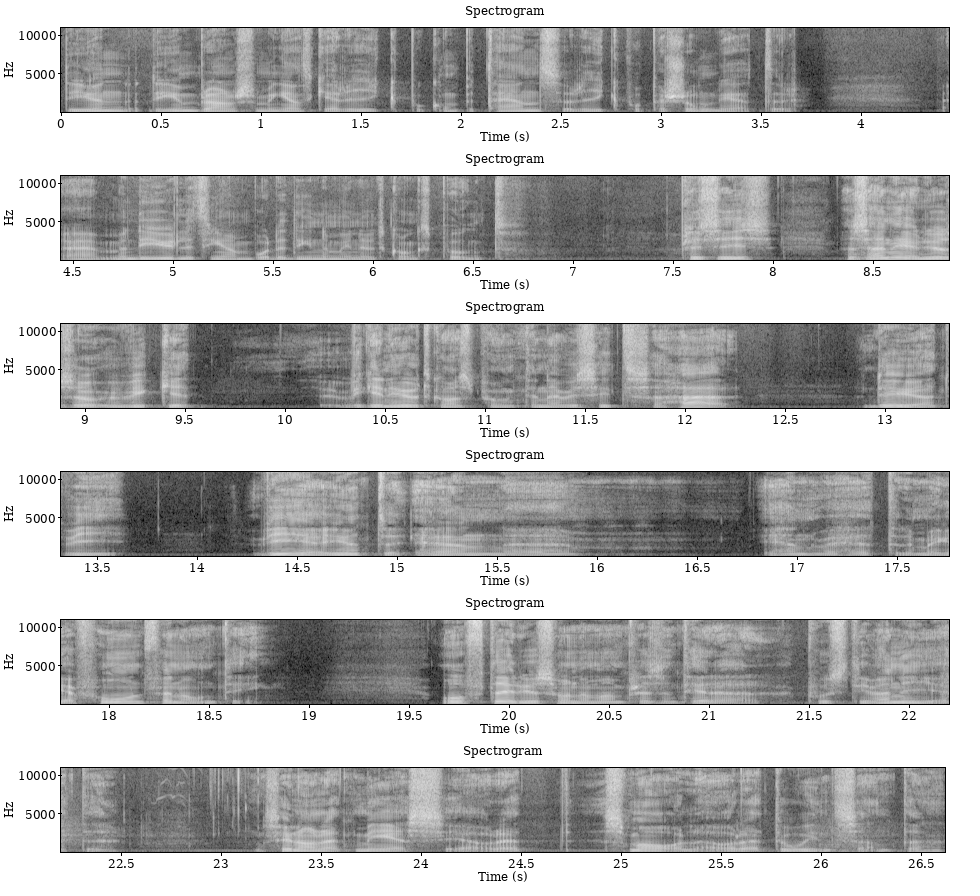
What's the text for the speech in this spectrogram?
det är ju en, det är en bransch som är ganska rik på kompetens och rik på personligheter. Eh, men det är ju lite grann både din och min utgångspunkt. Precis. Men sen är det ju så, vilket, vilken är utgångspunkten när vi sitter så här? Det är ju att vi vi är ju inte en, eh, en vad heter det, megafon för någonting. Ofta är det ju så när man presenterar positiva nyheter så är de rätt mesiga och rätt smala och rätt ointressanta.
